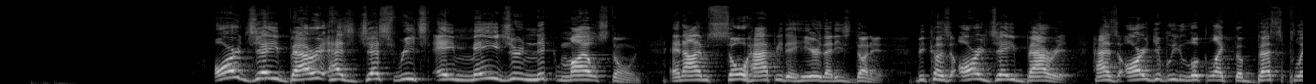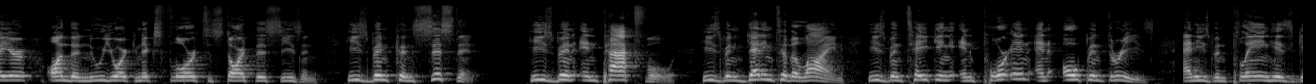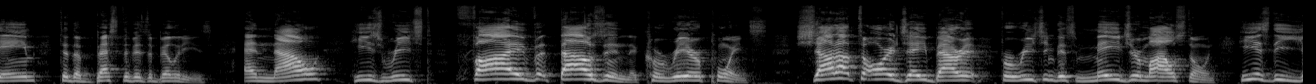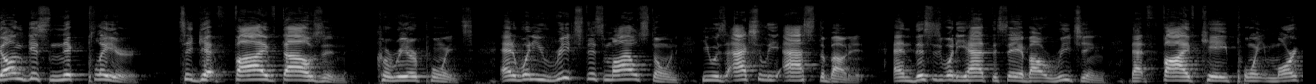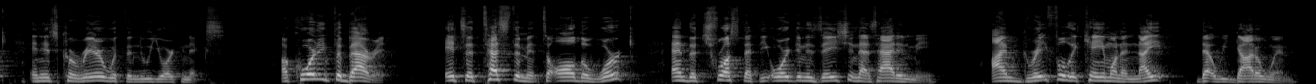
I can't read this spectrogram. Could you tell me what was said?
RJ Barrett has just reached a major Knick milestone, and I'm so happy to hear that he's done it because RJ Barrett has arguably looked like the best player on the New York Knicks floor to start this season. He's been consistent, he's been impactful, he's been getting to the line, he's been taking important and open threes, and he's been playing his game to the best of his abilities. And now he's reached 5,000 career points. Shout out to RJ Barrett for reaching this major milestone. He is the youngest Knick player to get 5,000 career points. And when he reached this milestone, he was actually asked about it. And this is what he had to say about reaching that 5K point mark in his career with the New York Knicks. According to Barrett, it's a testament to all the work and the trust that the organization has had in me. I'm grateful it came on a night that we gotta win.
